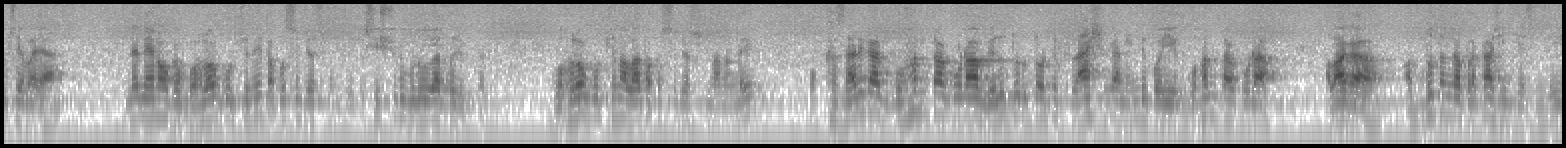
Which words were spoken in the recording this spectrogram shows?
చూసేవాయా అంటే నేను ఒక గుహలో కూర్చుని తపస్సు చేస్తుంది శిష్యుడు గురువు గారితో చెప్తాడు గుహలో కూర్చుని అలా తపస్సు చేస్తున్నానండి ఒక్కసారిగా గుహంతా కూడా వెలుతురుతోటి ఫ్లాష్గా నిండిపోయి గుహంతా కూడా అలాగా అద్భుతంగా ప్రకాశించేసింది.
